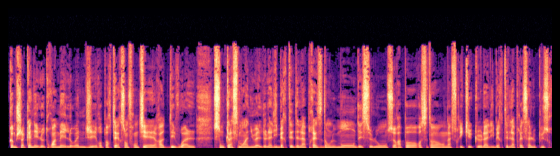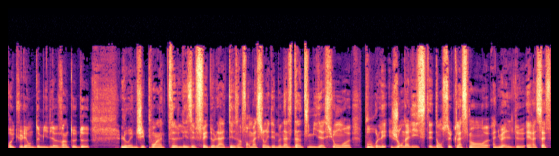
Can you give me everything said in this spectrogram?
Comme chaque année, le 3 mai, l'ONG Reporters sans frontières dévoile son classement annuel de la liberté de la presse dans le monde. Et selon ce rapport, c'est en Afrique que la liberté de la presse a le plus reculé en 2022. L'ONG pointe les effets de la désinformation et des menaces d'intimidation euh, pour les journalistes. Et dans ce classement euh, annuel de RSF,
